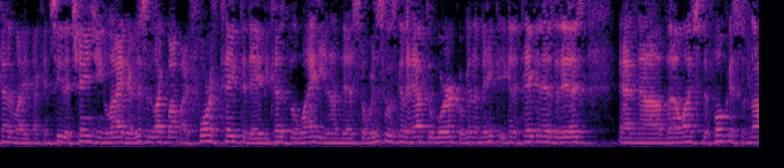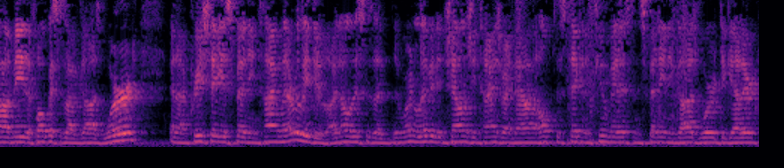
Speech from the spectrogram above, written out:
kind of my, I can see the changing light here. This is like about my fourth take today because of the lighting on this. So this one's going to have to work. We're going to make it, you're going to take it as it is. And, uh, but I want you to focus is not on me. The focus is on God's word. and I appreciate you spending time. I really do. I know this is a we're living in challenging times right now, and I hope just taking a few minutes and spending in God's Word together.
